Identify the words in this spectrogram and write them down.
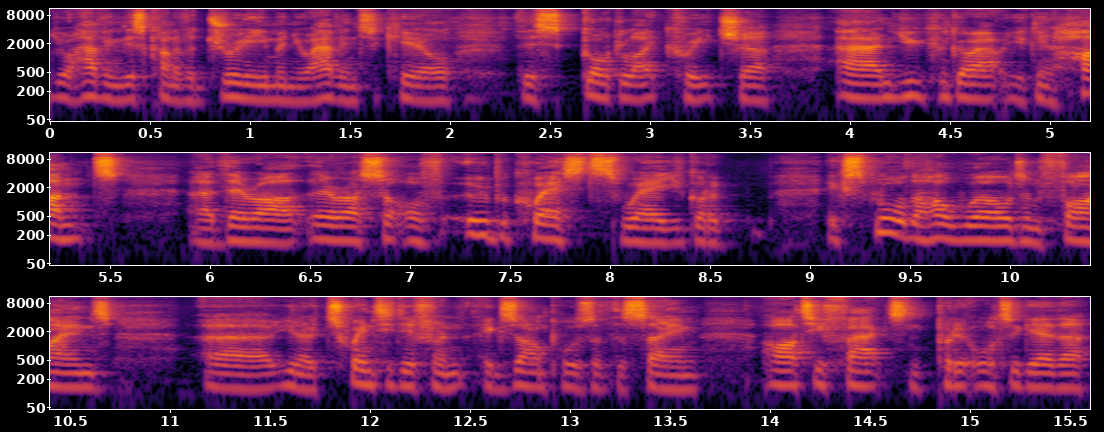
you're having this kind of a dream and you're having to kill this godlike creature, and you can go out, you can hunt. Uh, there are there are sort of uber quests where you've got to explore the whole world and find uh, you know 20 different examples of the same artifacts and put it all together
